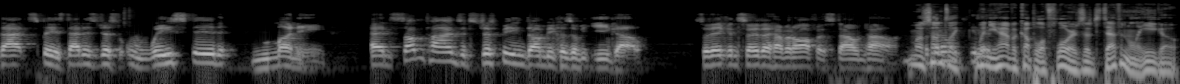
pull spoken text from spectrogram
that space. That is just wasted money. And sometimes it's just being done because of ego. So they can say they have an office downtown. Well, it sounds like when you have a couple of floors, it's definitely ego.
